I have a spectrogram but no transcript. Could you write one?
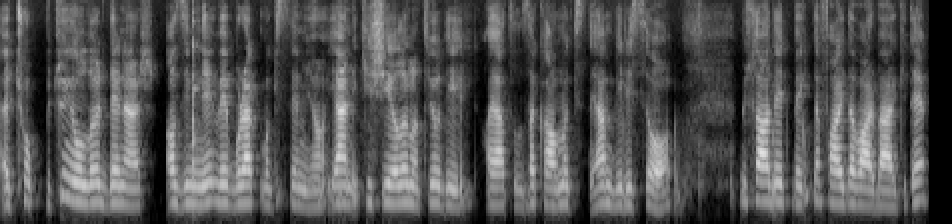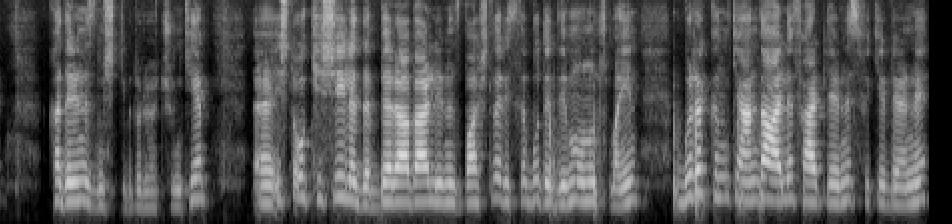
e, çok bütün yolları dener, azimli ve bırakmak istemiyor. Yani kişi yalan atıyor değil. Hayatınızda kalmak isteyen birisi o. Müsaade etmekte fayda var belki de. Kaderinizmiş gibi duruyor çünkü. E, işte o kişiyle de beraberliğiniz başlar ise bu dediğimi unutmayın. Bırakın kendi aile fertleriniz fikirlerini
